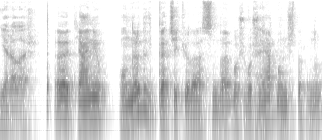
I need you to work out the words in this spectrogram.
yaralar. evet yani onlara da dikkat çekiyorlar aslında. Boşu boşuna yapmamışlar onu.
